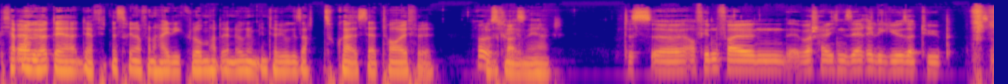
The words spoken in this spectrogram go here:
Ich habe mal Ähm, gehört, der, der Fitnesstrainer von Heidi Klum hat in irgendeinem Interview gesagt, Zucker ist der Teufel. Oh, das ist ich mir krass. gemerkt. Das ist äh, auf jeden Fall ein, wahrscheinlich ein sehr religiöser Typ. So.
